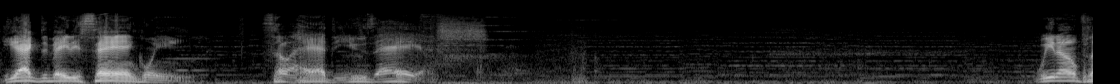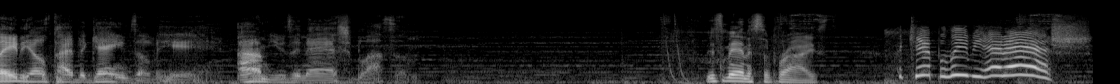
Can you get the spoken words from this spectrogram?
he activated Sanguine, so I had to use Ash. We don't play those type of games over here. I'm using Ash Blossom. This man is surprised. I can't believe he had Ash.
